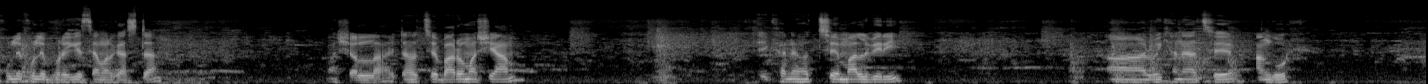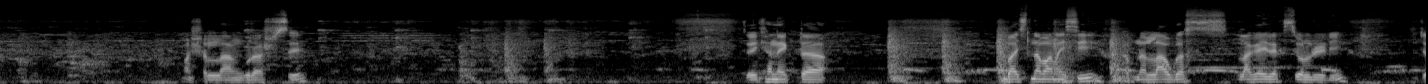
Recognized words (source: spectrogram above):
ফুলে ফুলে ভরে গেছে আমার গাছটা। মাসাল্লাহ এটা হচ্ছে বারো মাসি আম। এখানে হচ্ছে মালবেরি। আর ওইখানে আছে আঙ্গুর। মাসাল্লাহ আঙ্গুর আসছে। তো এখানে একটা বাইসনা বানাইছি। আপনার লাউ গাছ লাগাই রাখছি অলরেডি যে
